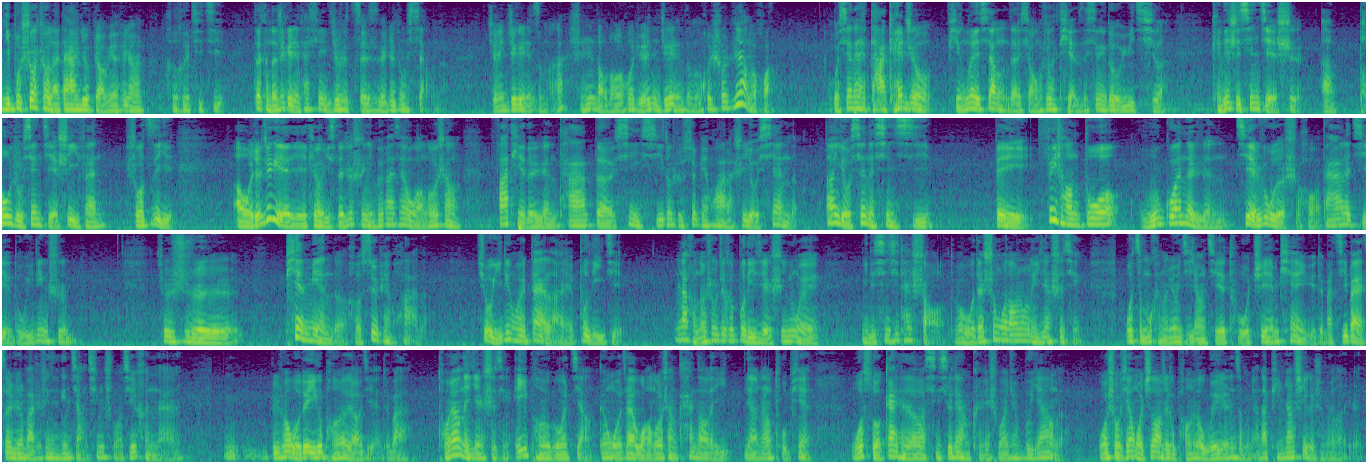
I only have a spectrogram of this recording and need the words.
你不说出来，大家就表面非常和和气气，但可能这个人他心里就是贼贼就这么想的，觉得你这个人怎么啊神神叨叨的，或觉得你这个人怎么会说这样的话？我现在打开这种评论项的小红书的帖子，心里都有预期了，肯定是先解释啊，剖主先解释一番，说自己啊，我觉得这个也也挺有意思的，就是你会发现网络上发帖的人，他的信息都是碎片化的，是有限的。当有限的信息被非常多无关的人介入的时候，大家的解读一定是就是。片面的和碎片化的，就一定会带来不理解。那很多时候，这个不理解是因为你的信息太少了，对吧？我在生活当中的一件事情，我怎么可能用几张截图、只言片语，对吧？几百字就能把这事情给你讲清楚？其实很难。嗯，比如说我对一个朋友了解，对吧？同样的一件事情，A 朋友跟我讲，跟我在网络上看到的一两张图片，我所 get 到的信息量肯定是完全不一样的。我首先我知道这个朋友为人怎么样，他平常是一个什么样的人。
